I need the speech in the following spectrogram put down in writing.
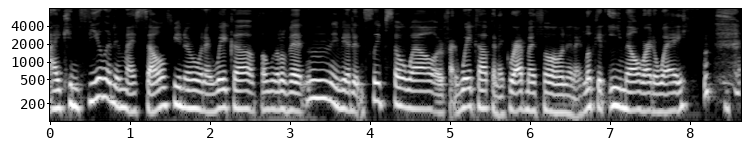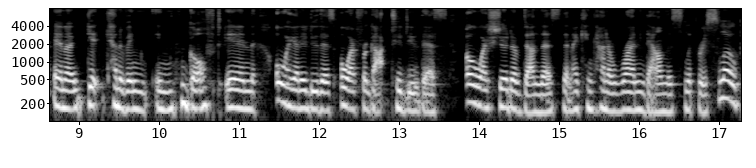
I can feel it in myself, you know, when I wake up a little bit, mm, maybe I didn't sleep so well, or if I wake up and I grab my phone and I look at email right away and I get kind of in, engulfed in, oh, I got to do this. Oh, I forgot to do this. Oh, I should have done this. Then I can kind of run down the slippery slope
